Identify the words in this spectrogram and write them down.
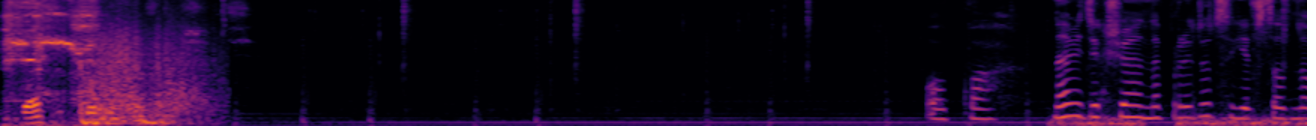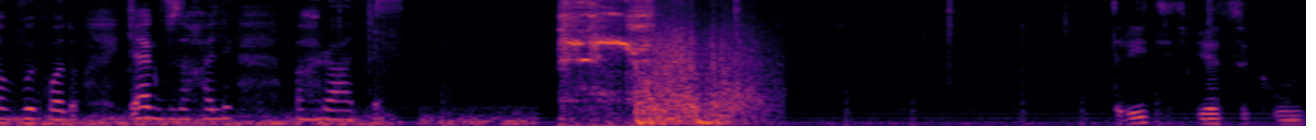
Часу це не визначить. Опа. Навіть якщо я не пройду, це я все одно викладу. Як взагалі грати? Тридцять п'ять секунд.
